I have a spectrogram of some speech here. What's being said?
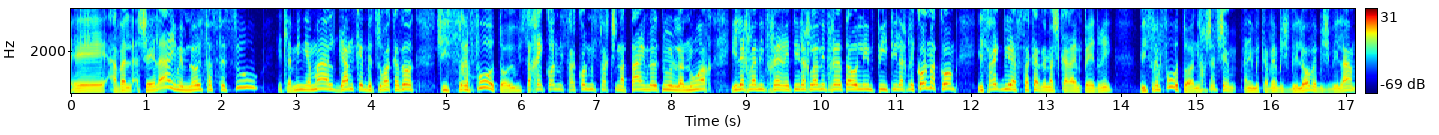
אה, אבל השאלה אם הם לא יפספסו את למין ימל גם כן בצורה כזאת, שישרפו אותו, הוא ישחק כל משחק, כל משחק שנתיים, לא ייתנו לו לנוח, ילך לנבחרת, ילך לנבחרת האולימפית, ילך לכל מקום, ישחק בלי הפסקה, זה מה שקרה עם פדרי, וישרפו אותו. אני חושב שהם, אני מקווה בשבילו ובשבילם,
